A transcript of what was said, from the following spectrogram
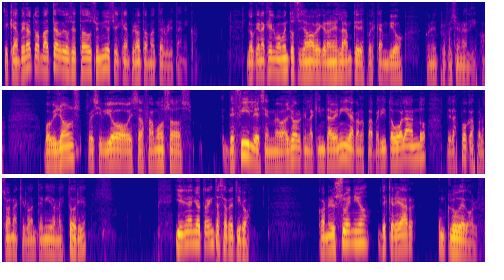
el campeonato amateur de los Estados Unidos y el campeonato amateur británico lo que en aquel momento se llamaba el Gran Slam, que después cambió con el profesionalismo. Bobby Jones recibió esos famosos desfiles en Nueva York, en la Quinta Avenida, con los papelitos volando, de las pocas personas que lo han tenido en la historia. Y en el año 30 se retiró, con el sueño de crear un club de golf.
